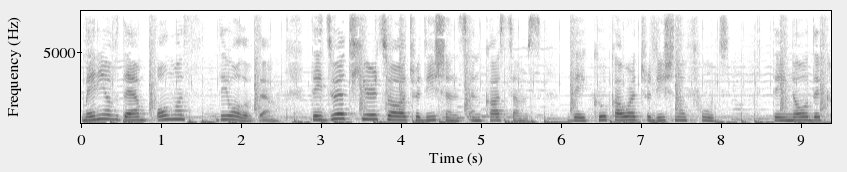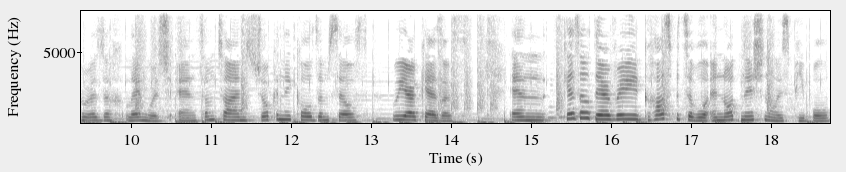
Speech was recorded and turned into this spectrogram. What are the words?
Many of them, almost all of them, they do adhere to our traditions and customs. They cook our traditional food. They know the Kazakh language and sometimes jokingly call themselves we are Kazakhs. And Kazakhs, they're very hospitable and not nationalist people,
